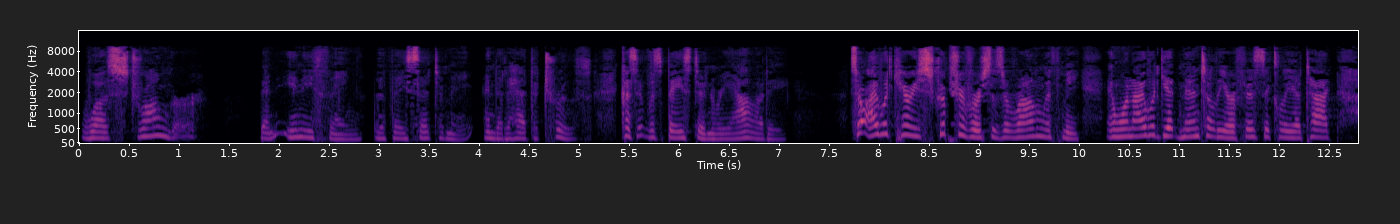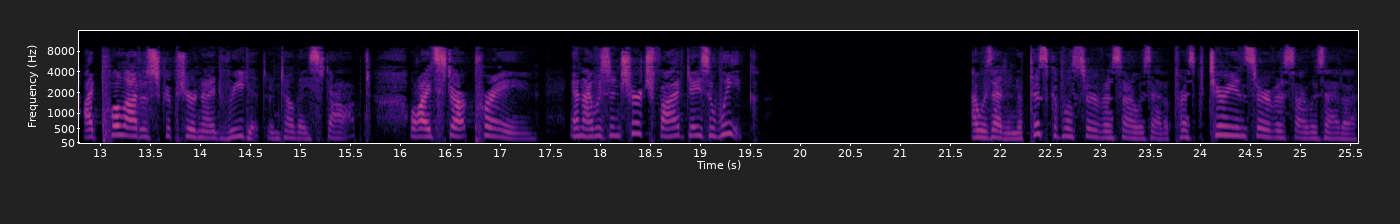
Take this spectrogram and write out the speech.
was stronger than anything that they said to me and that it had the truth because it was based in reality. So I would carry scripture verses around with me. And when I would get mentally or physically attacked, I'd pull out a scripture and I'd read it until they stopped. Or I'd start praying. And I was in church five days a week. I was at an Episcopal service. I was at a Presbyterian service. I was at a,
